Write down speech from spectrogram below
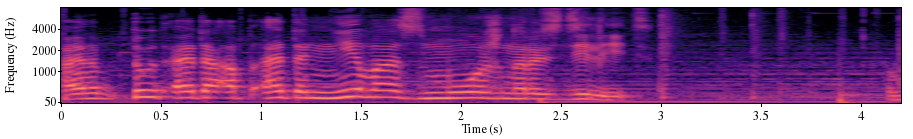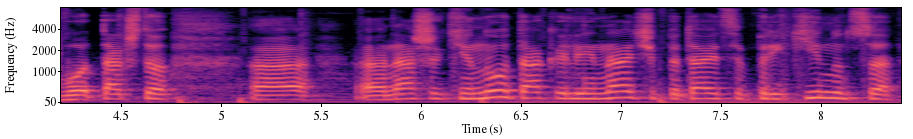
Это, тут это, это невозможно разделить. Вот, так что э, наше кино так или иначе пытается прикинуться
